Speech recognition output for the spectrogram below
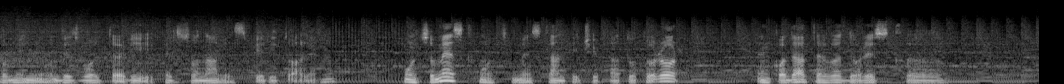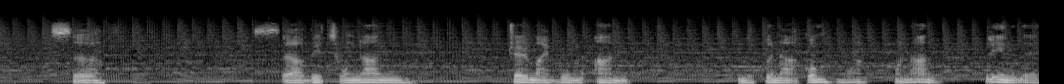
domeniul dezvoltării personale spirituale. Nu? Mulțumesc, mulțumesc anticipat tuturor. Încă o dată vă doresc uh, să, să aveți un an, cel mai bun an de până acum, da? un an plin de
